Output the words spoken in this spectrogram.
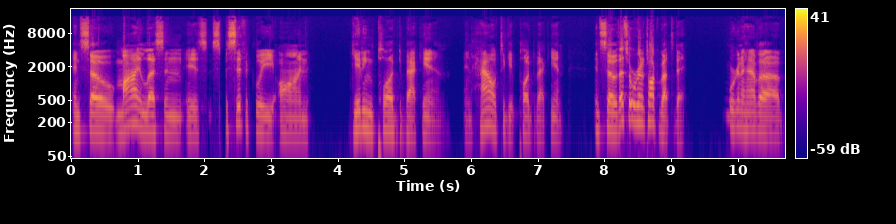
And so my lesson is specifically on getting plugged back in and how to get plugged back in. And so that's what we're going to talk about today. We're going to have a,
